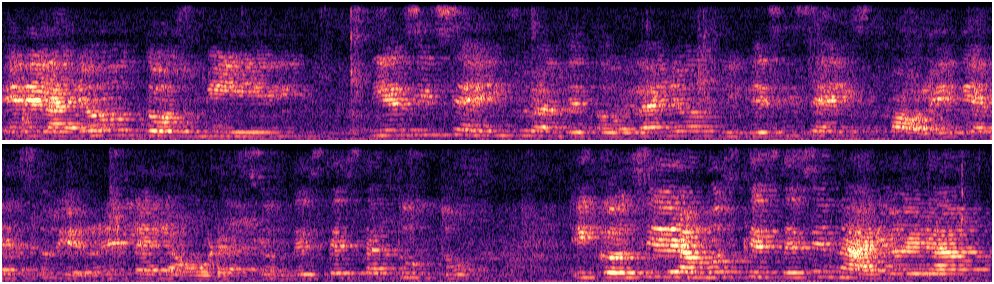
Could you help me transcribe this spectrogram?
en el año 2016, durante todo el año 2016, Paola y Diana estuvieron en la elaboración de este estatuto y consideramos que este escenario era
